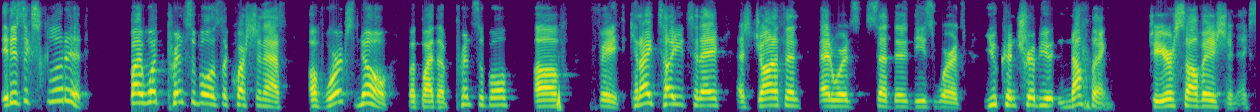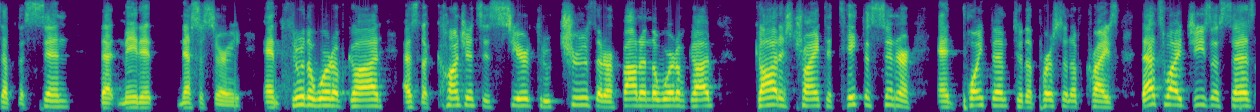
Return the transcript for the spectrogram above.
It is excluded. By what principle is the question asked? Of works? No, but by the principle of faith. Can I tell you today, as Jonathan Edwards said these words, you contribute nothing to your salvation except the sin that made it necessary. And through the word of God, as the conscience is seared through truths that are found in the word of God, God is trying to take the sinner and point them to the person of Christ. That's why Jesus says,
